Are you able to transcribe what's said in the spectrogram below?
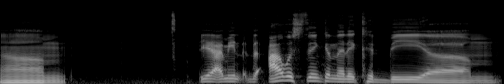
Um. Yeah, I mean, I was thinking that it could be um,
